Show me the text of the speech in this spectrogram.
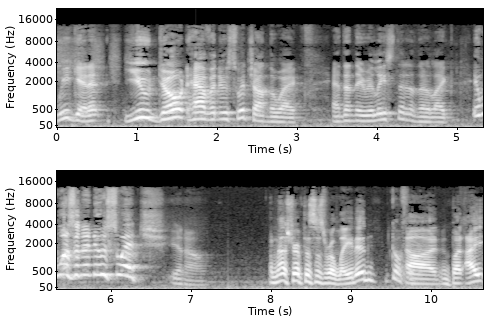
we get it. You don't have a new Switch on the way." And then they released it, and they're like, "It wasn't a new Switch," you know. I'm not sure if this is related, Go for uh, but I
